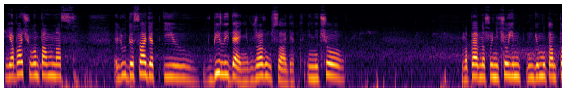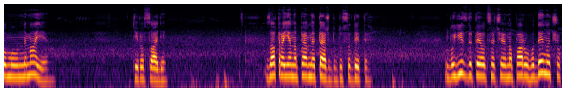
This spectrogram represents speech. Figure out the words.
Я бачу, вон там у нас люди садять і в білий день, в жару садять. І нічого. Напевно, що нічого їм, йому там тому немає. в Тій розсаді. Завтра я, напевне, теж буду садити. Бо їздити оце чи на пару годиночок,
